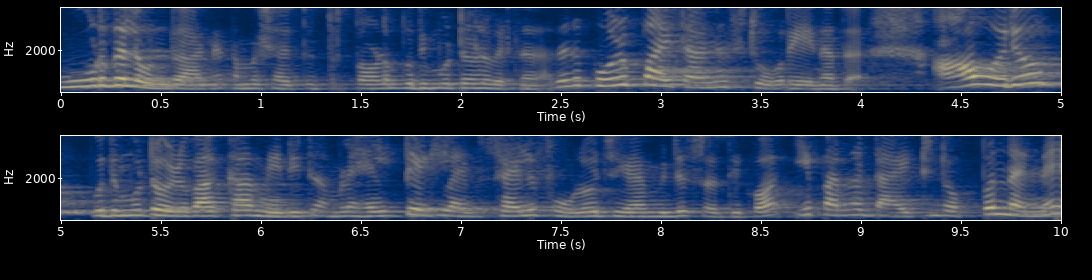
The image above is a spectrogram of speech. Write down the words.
കൂടുതലുണ്ടാണ് നമ്മുടെ ശരീരത്തിൽ ഇത്രത്തോളം ബുദ്ധിമുട്ടുകൾ വരുന്നത്. അതായത് കൊഴുപ്പായിട്ടാണ് സ്റ്റോർ ചെയ്യുന്നത്. ആ ഒരു ബുദ്ധിമുട്ട് ഒഴിവാക്കാൻ വേണ്ടിയിട്ട് നമ്മൾ ഹെൽത്തി ആയിട്ട് ലൈഫ് സ്റ്റൈൽ ഫോളോ ചെയ്യാൻ വേണ്ടി ശ്രദ്ധിക്കുക. ഈ പറഞ്ഞ ഡയറ്റിന്റെ ഒപ്പം തന്നെ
